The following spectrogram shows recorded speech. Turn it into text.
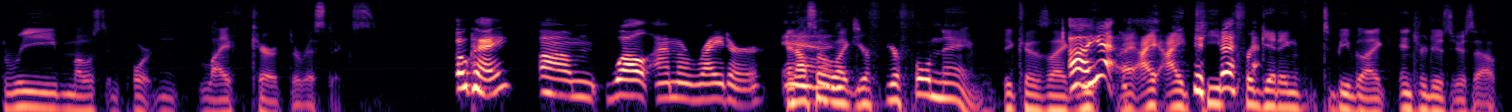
three most important life characteristics. Okay. Um. Well, I'm a writer, And, also like your your full name because like Oh, we- yes. I, I I keep forgetting to be like introduce yourself.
